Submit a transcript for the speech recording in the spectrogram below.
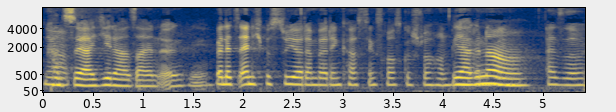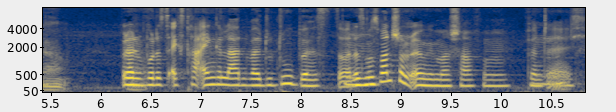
Ja. kannst du ja jeder sein irgendwie. Weil letztendlich bist du ja dann bei den Castings rausgestochen. Ja, Irgendwie. genau. Also, Ja. Oder du wurdest extra eingeladen, weil du du bist. So. Das Mhm. muss man schon irgendwie mal schaffen, finde Mhm. ich.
